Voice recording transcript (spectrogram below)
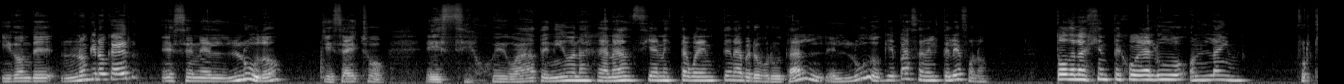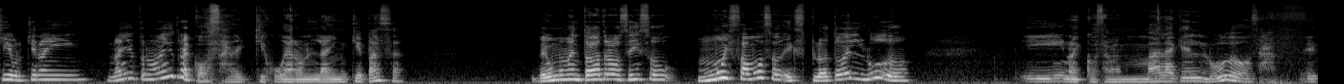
Y donde no quiero caer es en el ludo, que se ha hecho ese juego ha tenido unas ganancias en esta cuarentena, pero brutal. El ludo, ¿qué pasa en el teléfono? Toda la gente juega ludo online. ¿Por qué? Porque no hay, no hay, otro, no hay otra cosa que jugar online. ¿Qué pasa? De un momento a otro se hizo muy famoso, explotó el ludo. Y no hay cosa más mala que el ludo. O sea, es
